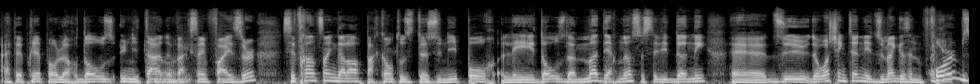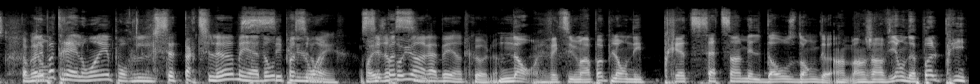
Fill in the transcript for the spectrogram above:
à peu près pour leur dose unitaire de Ah ouais. vaccin Pfizer, c'est 35 dollars par contre aux États-Unis pour les doses de Moderna. Ça, c'est les données euh, du de Washington et du magazine Forbes. Donc on n'est pas très loin pour cette partie-là, mais il y a d'autres pas plus loin. loin. On les a pas pas eu en rabais en tout cas. Là. Non, effectivement pas. Puis là, on est près de 700 000 doses en janvier. On n'a pas le prix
